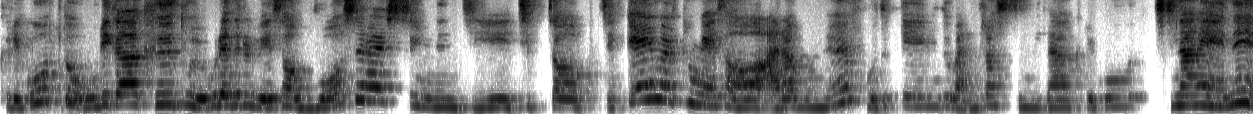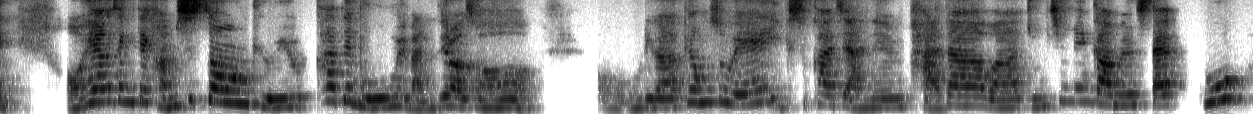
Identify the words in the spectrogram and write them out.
그리고 또 우리가 그 돌고래들을 위해서 무엇을 할 수 있는지 직접 이제 게임을 통해서 알아보는 보드게임도 만들었습니다. 그리고 지난해에는 어, 해양생태 감수성 교육 카드 모음을 만들어서 어, 우리가 평소에 익숙하지 않은 바다와 좀 친밀감을 쌓고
